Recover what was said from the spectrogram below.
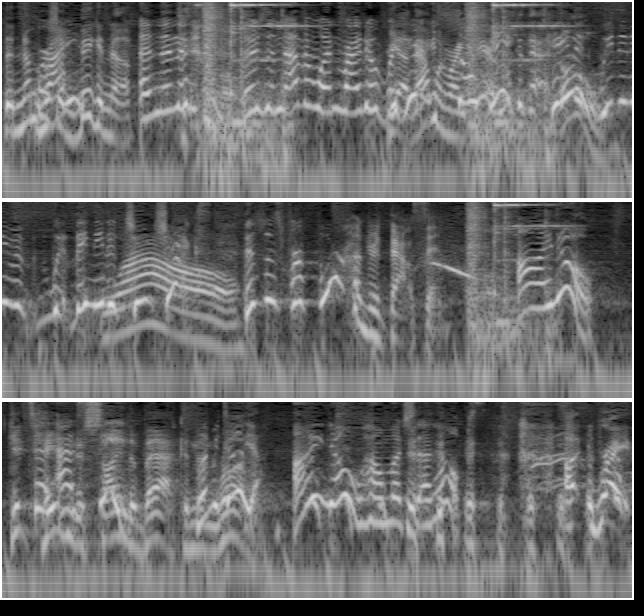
The numbers Right? are big enough. And then there's, there's another one right over Yeah, here. that one right so there. big. Look at that. Kaden, Oh. We didn't even. We, they needed Wow. two checks. This was for four hundred thousand. I know. Get Kaden to sign the back and Let then me tell you, I know how much that helps. Uh, right,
